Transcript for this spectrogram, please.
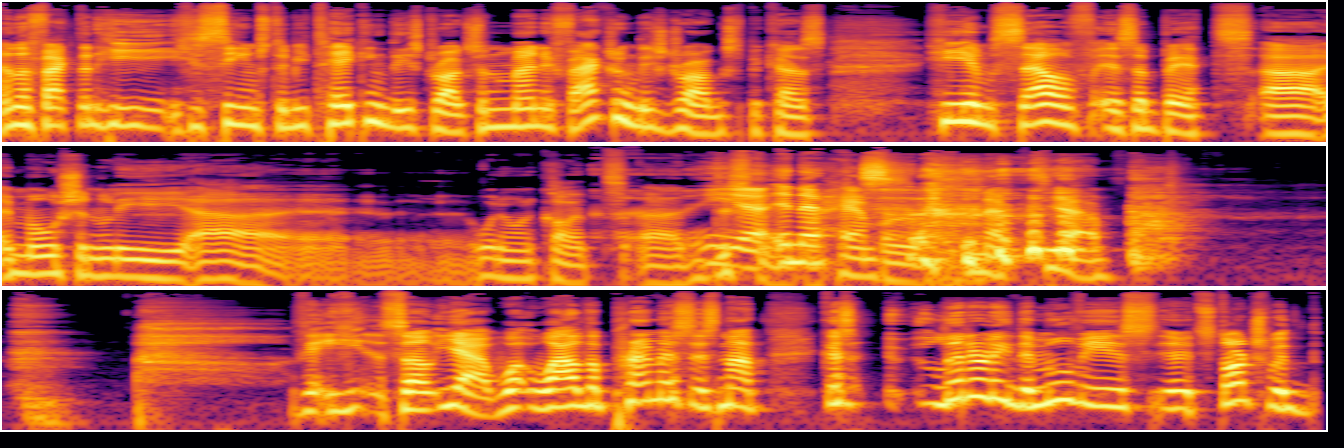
And the fact that he he seems to be taking these drugs and manufacturing these drugs because he himself is a bit uh, emotionally uh, what do you want to call it? Uh, distant or inept. hampered, inept. Yeah. He, so yeah, wh- while the premise is not because literally the movie is it starts with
